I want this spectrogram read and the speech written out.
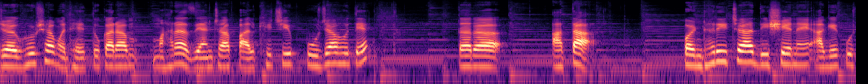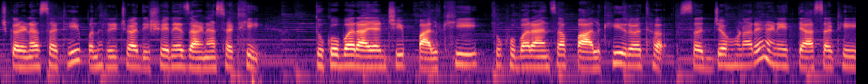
जयघोषामध्ये तुकाराम महाराज यांच्या पालखीची पूजा होते. तर आता पंढरीच्या दिशेने आगेकूच करण्यासाठी पंढरीच्या दिशेने जाण्यासाठी तुकोबारायांची पालखी तुकोबारायांचा पालखी रथ सज्ज होणार आहे आणि त्यासाठी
